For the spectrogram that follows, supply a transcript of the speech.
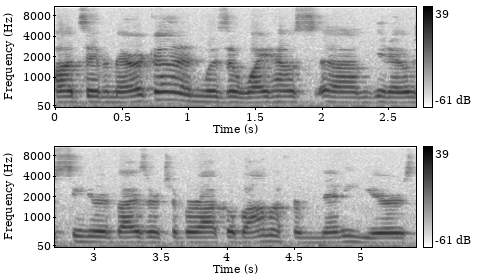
Pod Save America and was a White House, um, you know, senior advisor to Barack Obama for many years.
